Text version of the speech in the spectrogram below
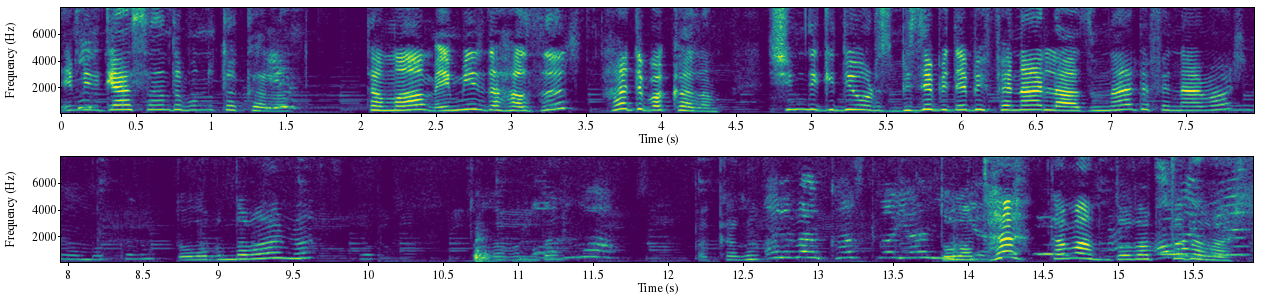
Emir gel sana da bunu takalım. Tamam Emir de hazır. Hadi bakalım. Şimdi gidiyoruz. Bize bir de bir fener lazım. Nerede fener var? Bilmiyorum bakalım. Dolabında var mı? Dolabında. Bakalım. Anne ben kaskla gelmeyeceğim. Dolap. Heh tamam dolapta da var.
